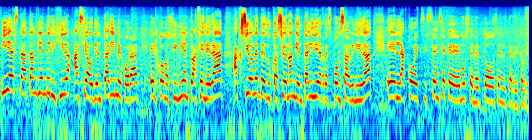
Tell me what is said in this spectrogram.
y está también dirigida hacia orientar y mejorar el conocimiento, a generar de educación ambiental y de responsabilidad en la coexistencia que debemos tener todos en el territorio.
